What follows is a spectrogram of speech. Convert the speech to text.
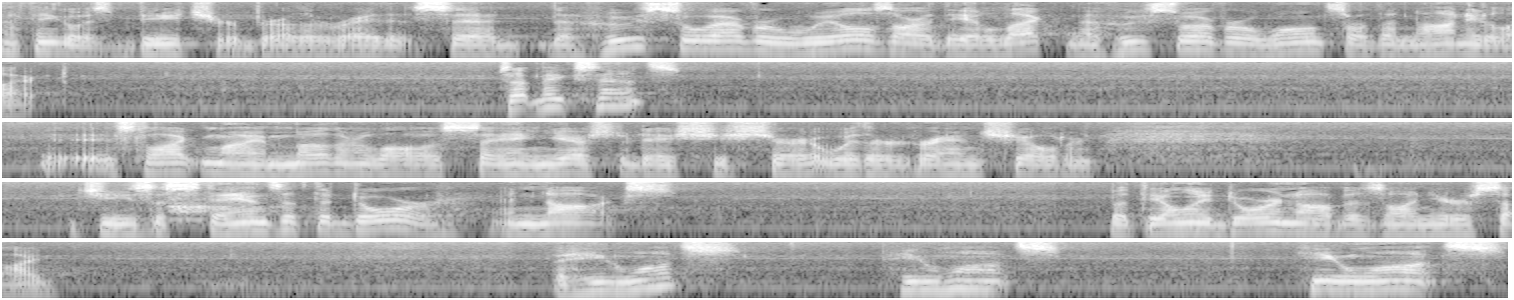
I think it was Beecher, Brother Ray, that said, The whosoever wills are the elect, and the whosoever wants are the non elect. Does that make sense? It's like my mother in law was saying yesterday, she shared it with her grandchildren. Jesus stands at the door and knocks, but the only doorknob is on your side. But He wants, He wants, He wants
